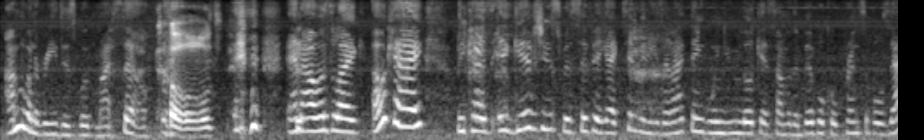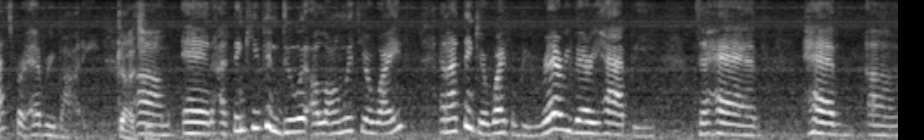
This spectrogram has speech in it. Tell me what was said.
"I'm going to read this book myself." Oh, and I was like, okay, because it gives you specific activities. And I think when you look at some of the biblical principles, that's for everybody. Gotcha. Um, and I think you can do it along with your wife. And I think your wife would be very, very happy to have have. Uh,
